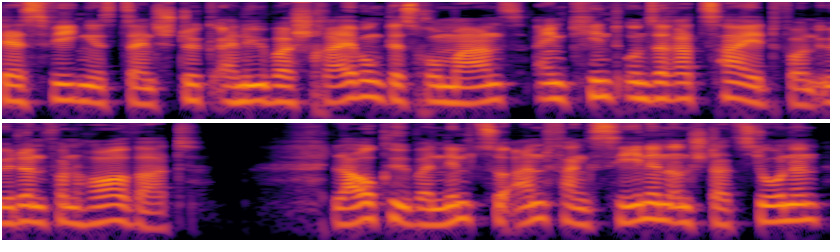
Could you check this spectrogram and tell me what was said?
Deswegen ist sein Stück eine Überschreibung des Romans Ein Kind unserer Zeit von Ödern von Horvath. Lauke übernimmt zu Anfang Szenen und Stationen,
